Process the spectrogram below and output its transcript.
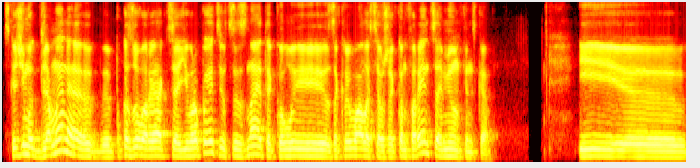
скажімо, для мене е, показова реакція європейців це знаєте, коли закривалася вже конференція Мюнхенська, і е,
